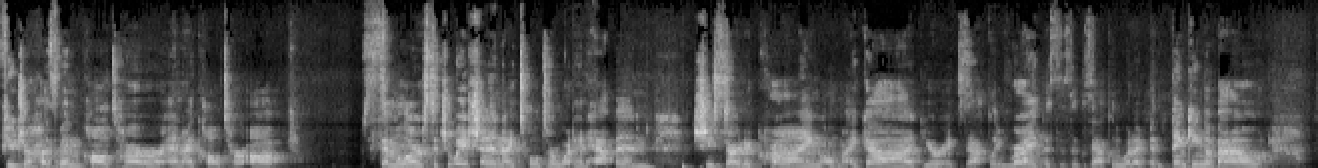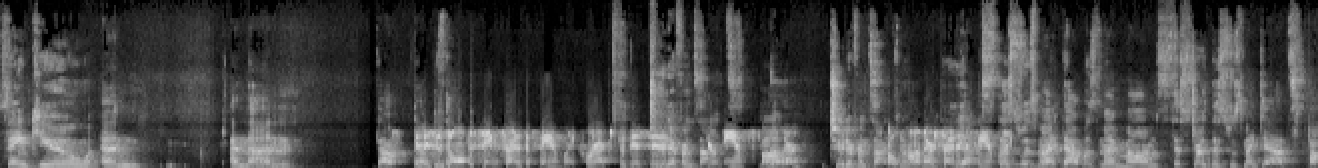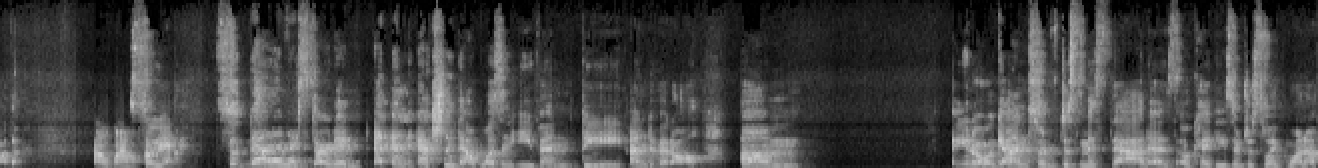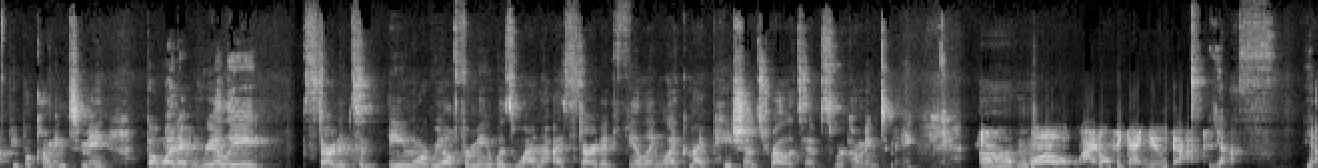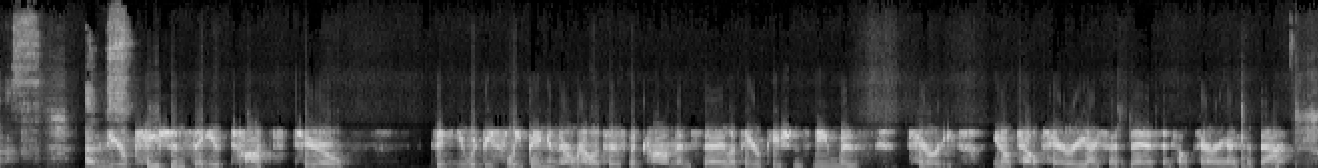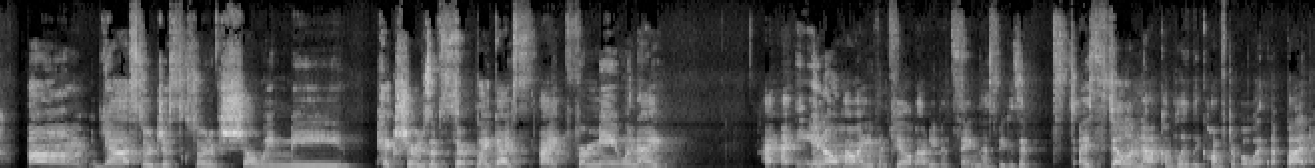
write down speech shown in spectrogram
future husband called her, and I called her up similar situation. I told her what had happened. She started crying. Oh my God, you're exactly right. This is exactly what I've been thinking about. Thank you. And and then that, and this is all the same side of the family, correct? So this two is different sides. your aunt's No, father. two different sides. Oh, other side of the family. This was my that was my mom's sister. This was my dad's father. Oh wow. So okay. yeah. So then I started, and, and actually that wasn't even the end of it all. Um, you know, again, sort of dismissed that as okay, these are just like one off people coming to me. But when it really started to be more real for me was when I started feeling like my patients' relatives were coming to me. Um, Whoa! I don't think I knew that. yes, yes. And So your patients that you talked to, that you would be sleeping and their relatives would come and say, let's say your patient's name was Terry. You know, tell Terry I said this and tell Terry I said that. Um, yes, or just sort of showing me pictures of certain, like I, I, for me, when I, I, I, you know how I even feel about even saying this because it, I still am not completely comfortable with it. But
